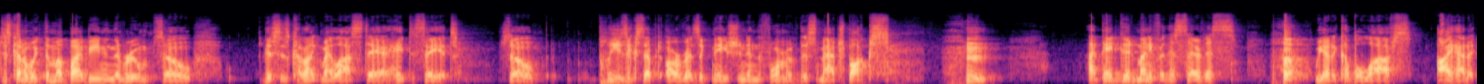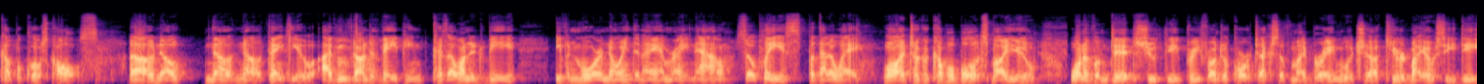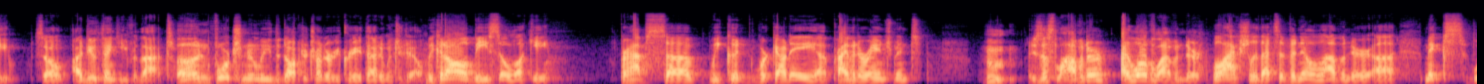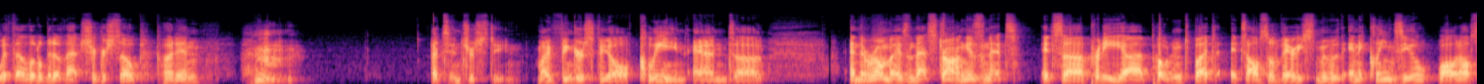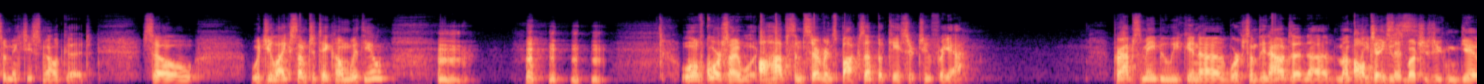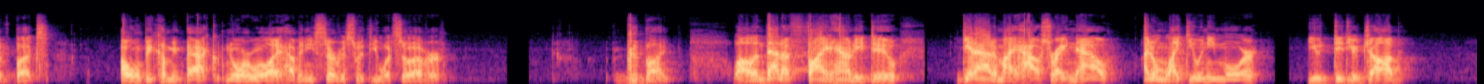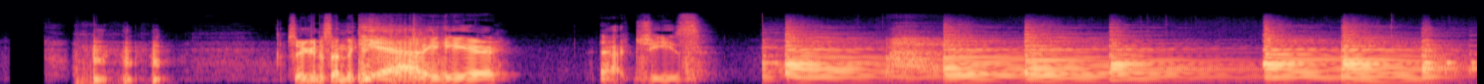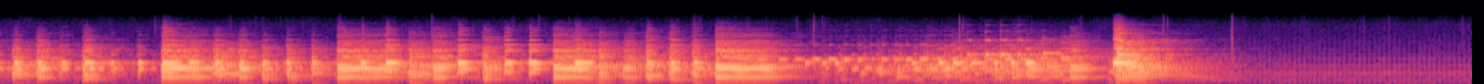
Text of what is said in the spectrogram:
just kind of wake them up by being in the room. So this is kind of like my last day. I hate to say it. So please accept our resignation in the form of this matchbox. Hmm. I paid good money for this service. Huh, we had a couple laughs. I had a couple close calls. Oh no, no, no, thank you. I've moved on to vaping because I wanted to be even more annoying than I am right now. So please put that away. Well, I took a couple bullets by you. One of them did shoot the prefrontal cortex of my brain, which uh, cured my OCD. So I do thank you for that. Unfortunately, the doctor tried to recreate that and went to jail. We could all be so lucky. Perhaps uh, we could work out a uh, private arrangement. Hmm, is this lavender? I love lavender. Well, actually, that's a vanilla lavender uh, mix with a little bit of that sugar soap put in. Hmm. That's interesting. My fingers feel clean and, uh, And the aroma isn't that strong, isn't it? It's uh, pretty uh, potent, but it's also very smooth, and it cleans you while it also makes you smell good. So, would you like some to take home with you? well, of course I would. I'll have some servants box up a case or two for you. Perhaps maybe we can uh, work something out on a monthly I'll take basis. as much as you can give, but I won't be coming back, nor will I have any service with you whatsoever. Goodbye. Well, isn't that a fine howdy do? Get out of my house right now. I don't like you anymore. You did your job. So you're gonna send the to Get out of here. Ah, jeez.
